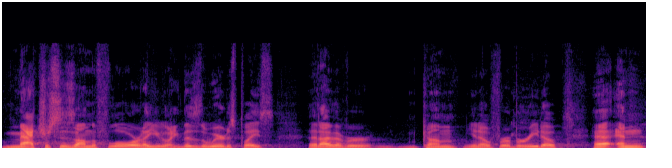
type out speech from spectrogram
mattresses on the floor. Like you're like, this is the weirdest place that I've ever come, you know, for a burrito. and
